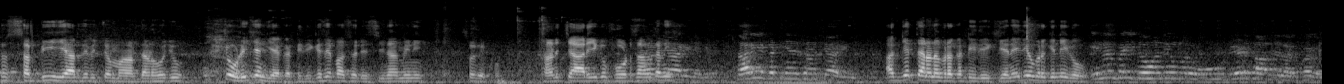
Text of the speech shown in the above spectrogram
ਸੋ 26000 ਦੇ ਵਿੱਚੋਂ ਮਾਨਦਾਨ ਹੋ ਜੂ। ਝੋਲੀ ਚੰਗੀ ਆ ਕੱਟੀ ਦੀ ਕਿਸੇ ਪਾਸੇ ਰਿਸੀ ਨਾ ਵੀ ਨਹੀਂ। ਸੋ ਦੇਖੋ ਥਣ ਚਾਰ ਹੀ ਕੋ ਫੋਟ ਸੰਗ ਤਾਂ ਨਹੀਂ। ਸਾਰੀਆਂ ਕੱਟੀਆਂ ਦੇ ਸਾਨੂੰ ਚਾਰ ਹੀ। ਅੱਗੇ ਤਿੰਨ ਨੰਬਰ ਕੱਟੀ ਦੇਖੀ ਨੇ ਇਹਦੀ ਉਮਰ ਕਿੰਨੀ ਕਹੂ ਇਹਨਾਂ ਬਾਈ ਦੋਹਾਂ ਦੀ ਉਮਰ ਹੋਊ ਡੇਢ ਸਾਲ ਦੇ ਲਗਭਗ।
